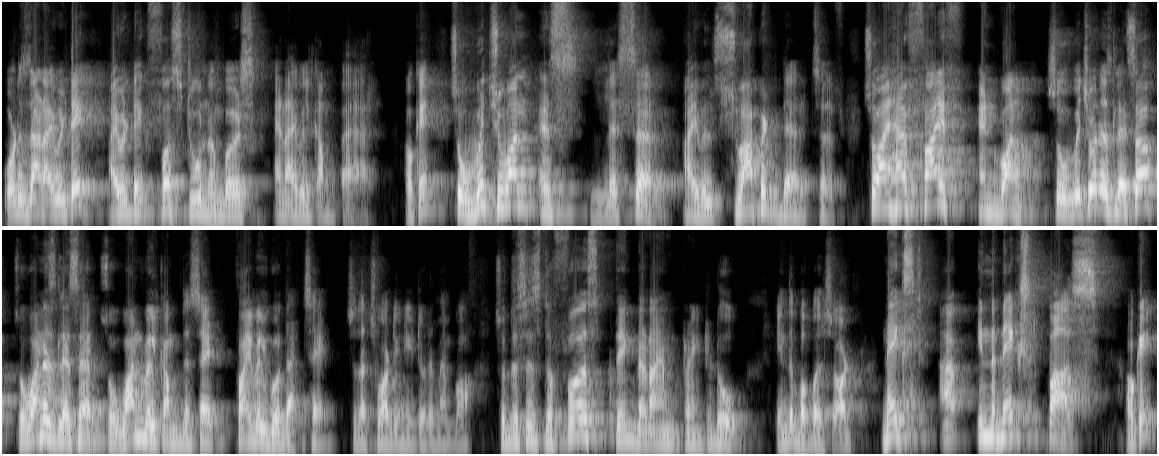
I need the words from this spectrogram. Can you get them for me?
What is that I will take? I will take first two numbers and I will compare. Okay, so which one is lesser? I will swap it there itself. So I have 5 and 1. So which one is lesser? So 1 is lesser. So 1 will come this side, 5 will go that side. So that's what you need to remember. So this is the first thing that I am trying to do in the bubble sort. Next, uh, in the next pass, okay,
